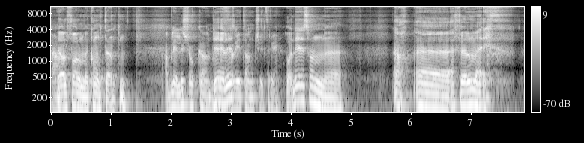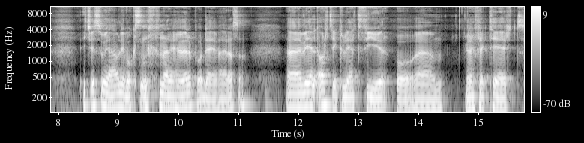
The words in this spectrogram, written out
Ja. Iallfall med contenten. Jeg blir litt sjokka når jeg får vite han 23. Og det er litt sånn eh, Ja, eh, jeg føler meg ikke så jævlig voksen når jeg hører på Dave her, altså. Uh, Velartikulert fyr og eh, reflektert,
